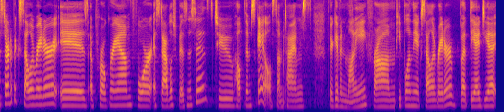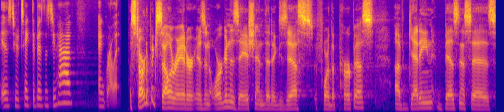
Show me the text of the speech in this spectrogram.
Startup Accelerator is a program for established businesses to help them scale. Sometimes they're given money from people in the accelerator, but the idea is to take the business you have and grow it. A Startup Accelerator is an organization that exists for the purpose of getting businesses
